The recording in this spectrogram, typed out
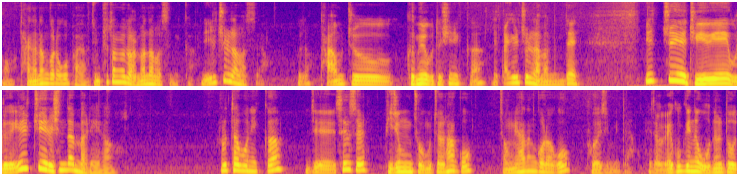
어, 당연한 거라고 봐요. 지금 추석 연휴 얼마 남았습니까? 일주일 남았어요. 그죠? 다음 주 금요일부터 쉬니까 딱 일주일 남았는데 일주일 뒤에 우리가 일주일을 쉰단 말이에요. 그렇다 보니까 이제 슬슬 비중 조절하고 정리하는 거라고 보여집니다. 그래서 외국인은 오늘도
